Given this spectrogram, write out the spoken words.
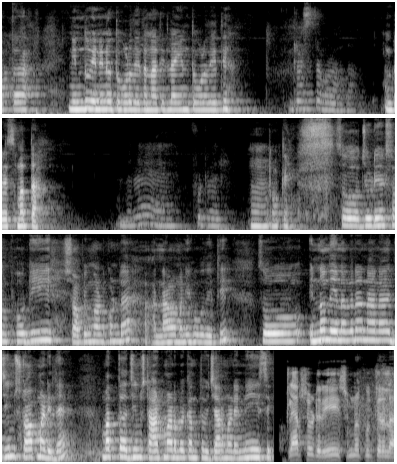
ಮತ್ತು ನಿಂದು ಏನೇನೋ ತೊಗೊಳೋದೈತೆ ಅನ್ನತ್ತಿಲ್ಲ ಏನು ತೊಗೊಳೋದೈತಿ? ಡ್ರೆಸ್ ತೊಗೊಳೋದ. ಡ್ರೆಸ್ ಮತ್ತು? ಆಮೇಲೆ ಫುಟ್ವೇರ್ ಹ್ಞೂ ಓಕೆ ಸೊ ಜುಡಿಯೋಗೆ ಸ್ವಲ್ಪ ಹೋಗಿ ಶಾಪಿಂಗ್ ಮಾಡ್ಕೊಂಡು ನಾವು ಮನೆಗೆ ಹೋಗೋದೈತಿ. ಸೊ ಇನ್ನೊಂದು ಏನಂದ್ರೆ ನಾನು ಜಿಮ್ ಸ್ಟಾಪ್ ಮಾಡಿದ್ದೆ. ಮತ್ತು ಜಿಮ್ ಸ್ಟಾರ್ಟ್ ಮಾಡ್ಬೇಕಂತ ವಿಚಾರ ಮಾಡೀನಿ ಸಿಕ್ ಕ್ಲಾಪ್ಸ್ ಹೊಡ್ರಿ ಸುಮ್ಮನೆ ಕೂತಿರಲ್ಲ.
